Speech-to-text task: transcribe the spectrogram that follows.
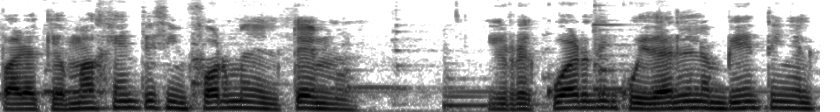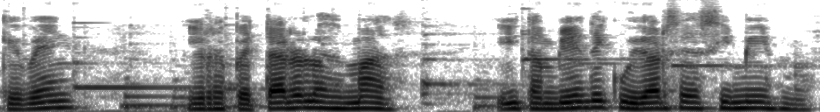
para que más gente se informe del tema. Y recuerden cuidar el ambiente en el que ven y respetar a los demás. Y también de cuidarse a sí mismos.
